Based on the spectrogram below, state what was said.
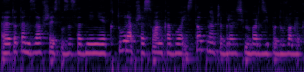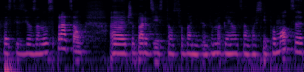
e, to tam zawsze jest uzasadnienie, która przesłanka była istotna, czy braliśmy bardziej pod uwagę kwestię związaną z pracą, e, czy bardziej jest to osoba, nie wiem, wymagająca właśnie pomocy,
